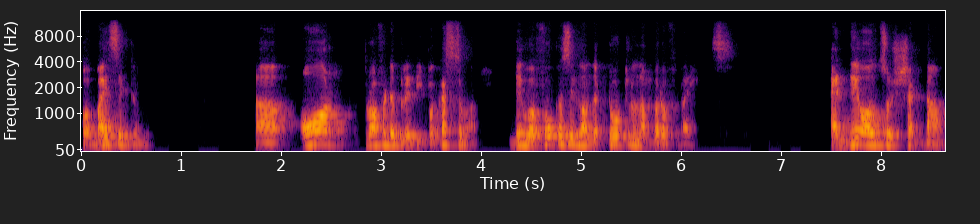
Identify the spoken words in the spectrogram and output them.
per bicycle uh, or profitability per customer. They were focusing on the total number of rides. And they also shut down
